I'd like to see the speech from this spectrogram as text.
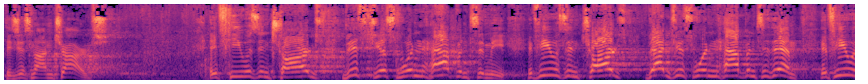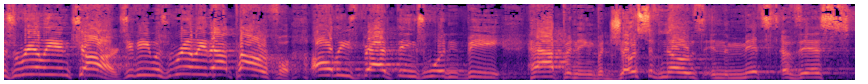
He's just not in charge. If he was in charge, this just wouldn't happen to me. If he was in charge, that just wouldn't happen to them. If he was really in charge, if he was really that powerful, all these bad things wouldn't be happening. But Joseph knows in the midst of this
